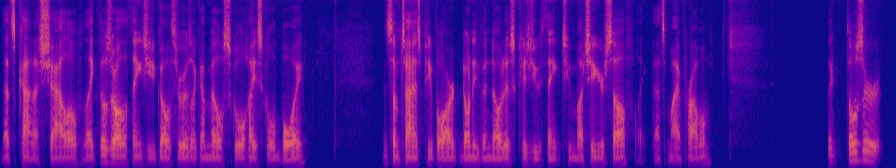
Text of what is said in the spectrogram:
that's kind of shallow. Like those are all the things you go through as like a middle school, high school boy. And sometimes people aren't don't even notice because you think too much of yourself. Like that's my problem. Like those are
